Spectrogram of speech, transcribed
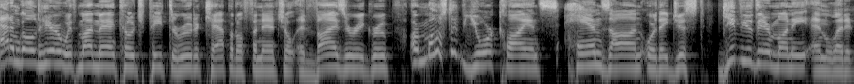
Adam Gold here with my man, Coach Pete DeRuta, Capital Financial Advisory Group. Are most of your clients hands on or they just give you their money and let it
